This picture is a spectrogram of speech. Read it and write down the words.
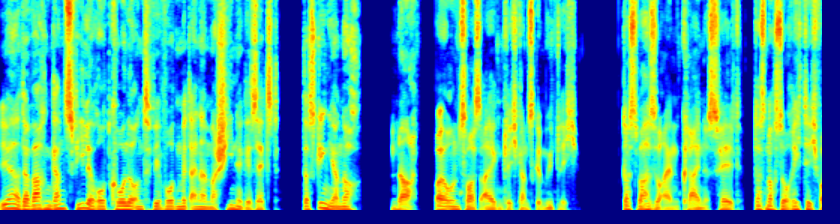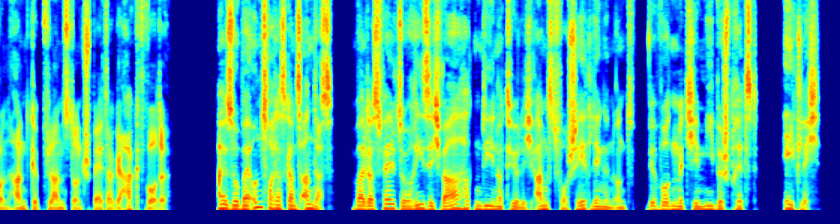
Ja, da waren ganz viele Rotkohle und wir wurden mit einer Maschine gesetzt. Das ging ja noch. Na, bei uns war es eigentlich ganz gemütlich. Das war so ein kleines Feld, das noch so richtig von Hand gepflanzt und später gehackt wurde. Also bei uns war das ganz anders. Weil das Feld so riesig war, hatten die natürlich Angst vor Schädlingen und wir wurden mit Chemie bespritzt. Eklig.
